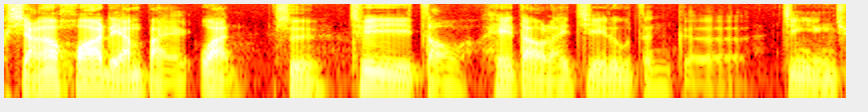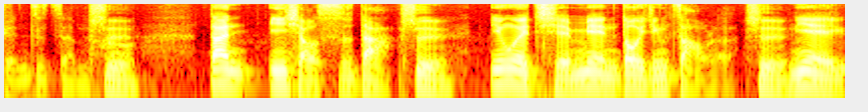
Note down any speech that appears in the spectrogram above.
想要花两百万，是。去找黑道来介入整个。经营权之争嘛，是，但因小失大，是。因为前面都已经找了，是，你也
